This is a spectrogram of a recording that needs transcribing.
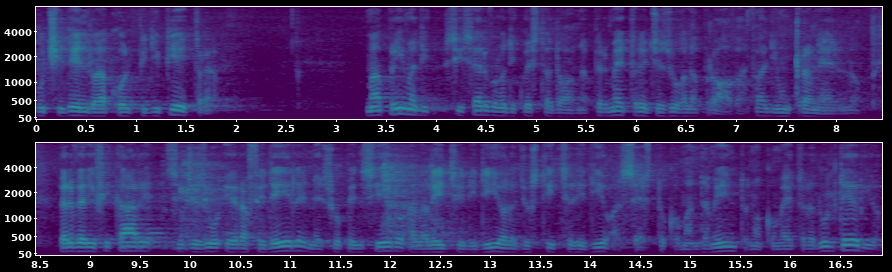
uccidendola a colpi di pietra. Ma prima di, si servono di questa donna per mettere Gesù alla prova, fargli un tranello per verificare se Gesù era fedele nel suo pensiero alla legge di Dio, alla giustizia di Dio, al sesto comandamento, non commettere adulterio,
